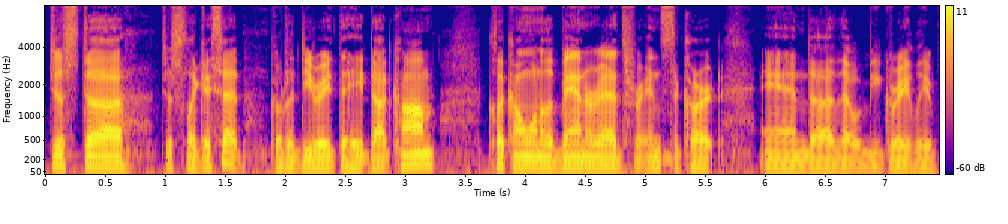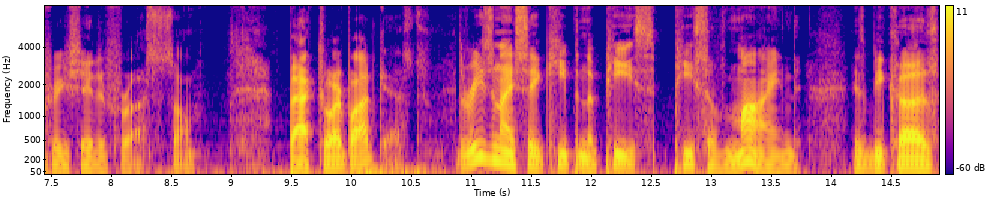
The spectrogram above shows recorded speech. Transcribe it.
just uh, just like I said, go to deratethehate.com, click on one of the banner ads for Instacart, and uh, that would be greatly appreciated for us. So, back to our podcast. The reason I say keeping the peace, peace of mind, is because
